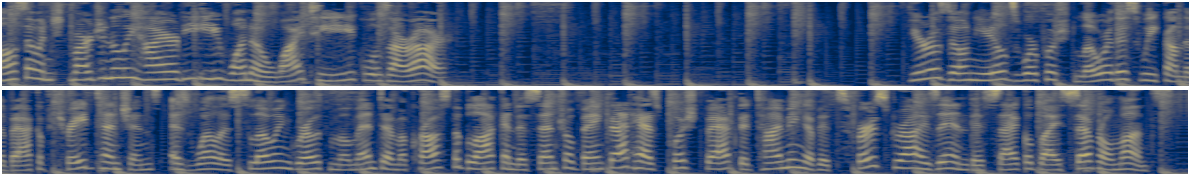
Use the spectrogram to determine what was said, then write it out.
Also inched marginally higher DE10 YT equals RR. Eurozone yields were pushed lower this week on the back of trade tensions, as well as slowing growth momentum across the bloc and a central bank that has pushed back the timing of its first rise in this cycle by several months.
